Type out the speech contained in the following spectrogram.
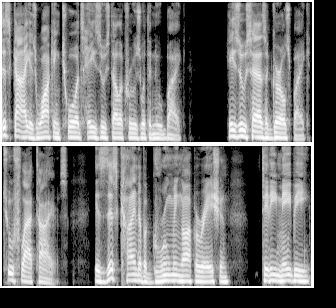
this guy is walking towards Jesus de la Cruz with a new bike. Jesus has a girl's bike, two flat tires. Is this kind of a grooming operation? Did he maybe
